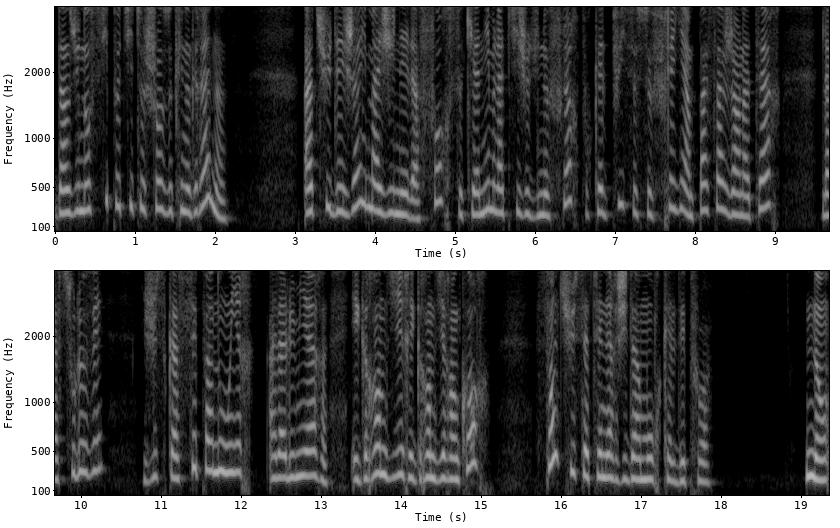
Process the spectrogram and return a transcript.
dans une aussi petite chose qu'une graine? As-tu déjà imaginé la force qui anime la tige d'une fleur pour qu'elle puisse se frayer un passage dans la terre, la soulever, jusqu'à s'épanouir? À la lumière et grandir et grandir encore Sens-tu cette énergie d'amour qu'elle déploie? Non,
